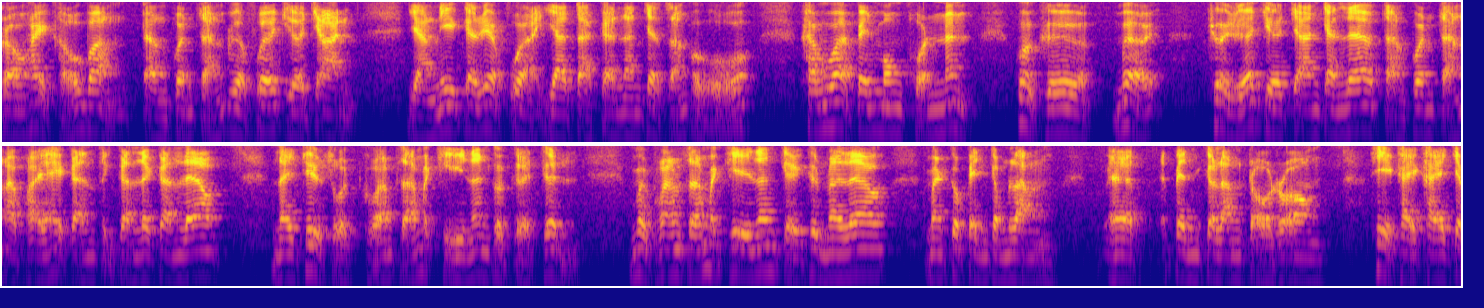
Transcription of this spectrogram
เราให้เขาบ้างต่างคนต่างเอื้อเฟื้อเจือจานอย่างนี้ก็เรียกว่ายาตากานันจะสังโอโหคำว่าเป็นมงคลนั่นก็คือเมื่อช่วยเหลือเจือจานกันแล้ว ต่างคนต่างอภัยให้กันซึ่งกันและกันแล้ว ในที่สุดความสามัคคีนั้นก็เกิดขึ้น เมื่อความสามัคคีนั้นเกิดขึ้นมาแล้ว มันก็เป็นกำลังเป็นกำลังต่อรอง ที่ใครๆจะ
